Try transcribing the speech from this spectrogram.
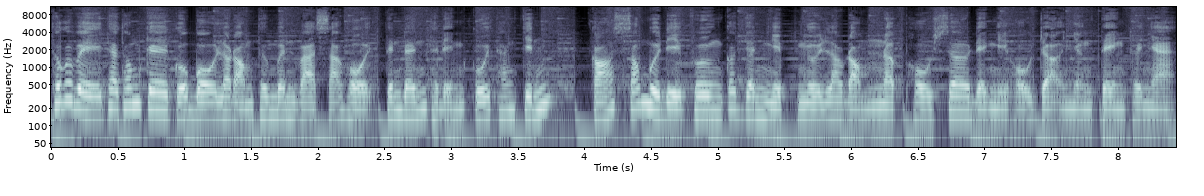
Thưa quý vị, theo thống kê của Bộ Lao động Thương binh và Xã hội, tính đến thời điểm cuối tháng 9, có 60 địa phương có doanh nghiệp người lao động nộp hồ sơ đề nghị hỗ trợ nhận tiền thuê nhà.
